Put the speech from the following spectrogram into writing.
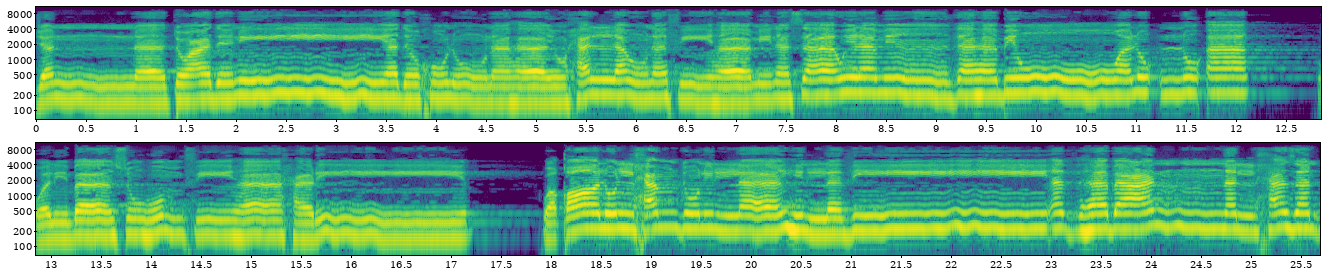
جنات عدن يدخلونها يحلون فيها من ساور من ذهب ولؤلؤا ولباسهم فيها حرير وقالوا الحمد لله الذي أذهب عنا الحزن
